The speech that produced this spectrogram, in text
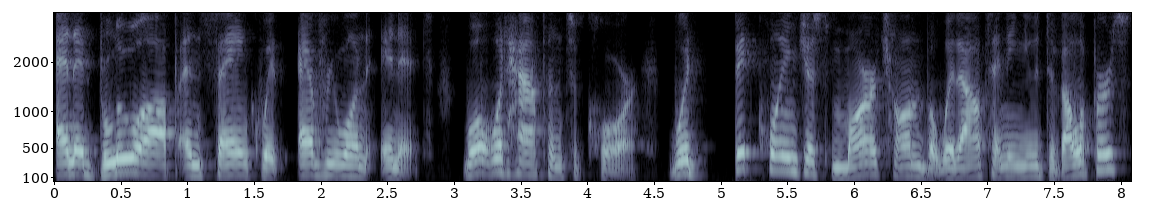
and it blew up and sank with everyone in it. What would happen to Core? Would Bitcoin just march on but without any new developers?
